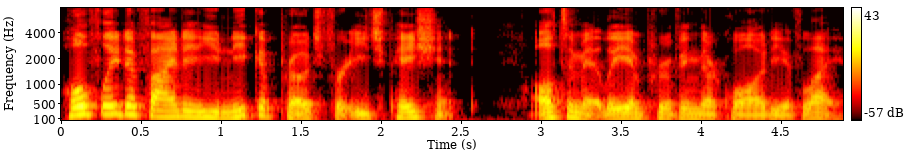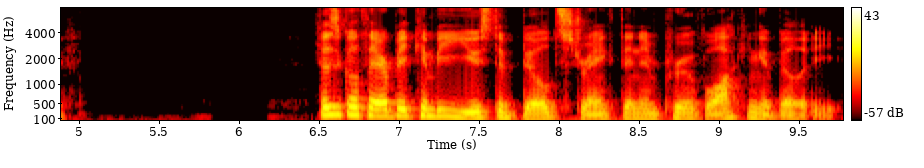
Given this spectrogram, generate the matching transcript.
Hopefully, to find a unique approach for each patient, ultimately improving their quality of life. Physical therapy can be used to build strength and improve walking ability,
